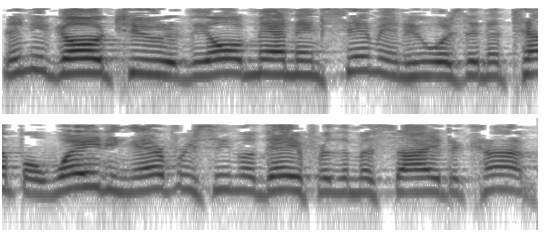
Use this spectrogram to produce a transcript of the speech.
Then you go to the old man named Simeon who was in the temple waiting every single day for the Messiah to come.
